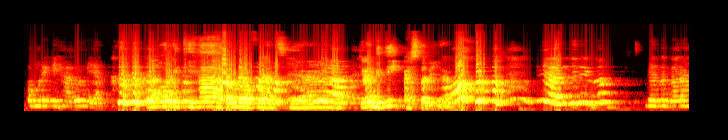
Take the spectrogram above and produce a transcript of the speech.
Om Ricky Harun ya. Oh, Ricky Harun fansnya. Iya. Kira BTS tadinya. Oh, iya, jadi bilang dan negara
